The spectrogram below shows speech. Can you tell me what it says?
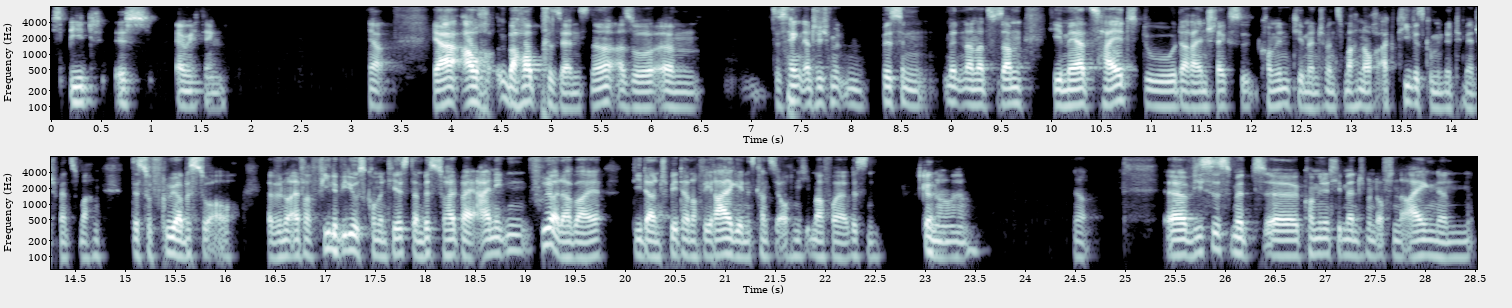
Speed is everything. Ja, ja, auch überhaupt Präsenz. Ne? Also ähm, das hängt natürlich mit ein bisschen miteinander zusammen. Je mehr Zeit du da reinsteckst, Community Management zu machen, auch aktives Community Management zu machen, desto früher bist du auch. Weil wenn du einfach viele Videos kommentierst, dann bist du halt bei einigen früher dabei, die dann später noch viral gehen. Das kannst du ja auch nicht immer vorher wissen. Genau, ja. Ja. Äh, wie ist es mit äh, Community Management auf den eigenen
